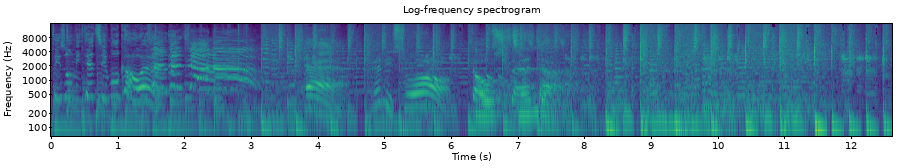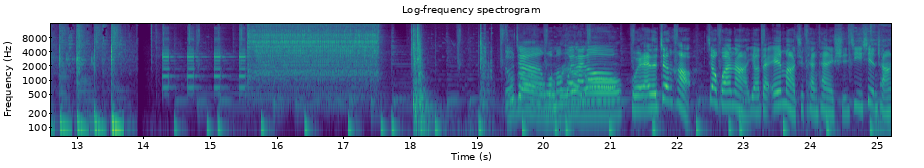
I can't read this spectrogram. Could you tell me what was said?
听说明天期末考，哎，真的假的？哎，跟你说，都是真的。长，我们回来喽！回来的正好，教官呐要带 Emma 去看看实际现场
